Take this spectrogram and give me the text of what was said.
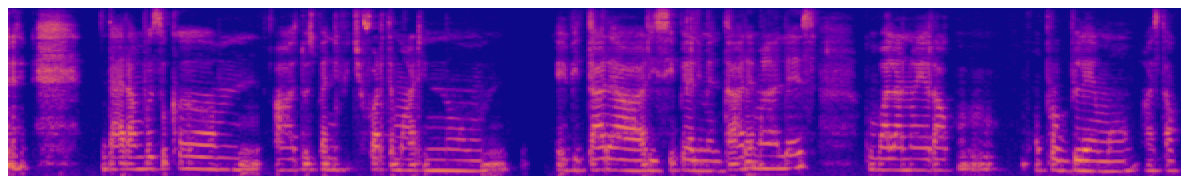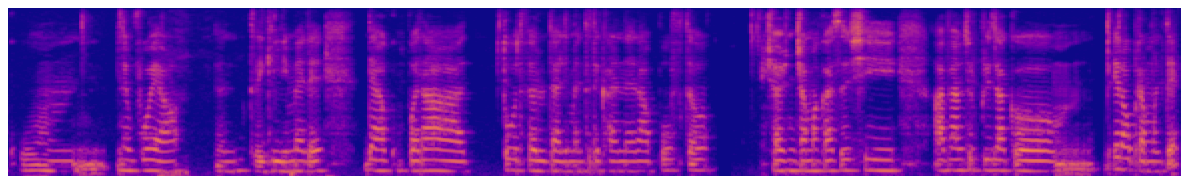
dar am văzut că um, a adus beneficii foarte mari în um, evitarea risipei alimentare mai ales. Cumva la noi era o problemă asta cu nevoia, între ghilimele, de a cumpăra tot felul de alimente de care ne era poftă și ajungeam acasă și aveam surpriza că erau prea multe.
